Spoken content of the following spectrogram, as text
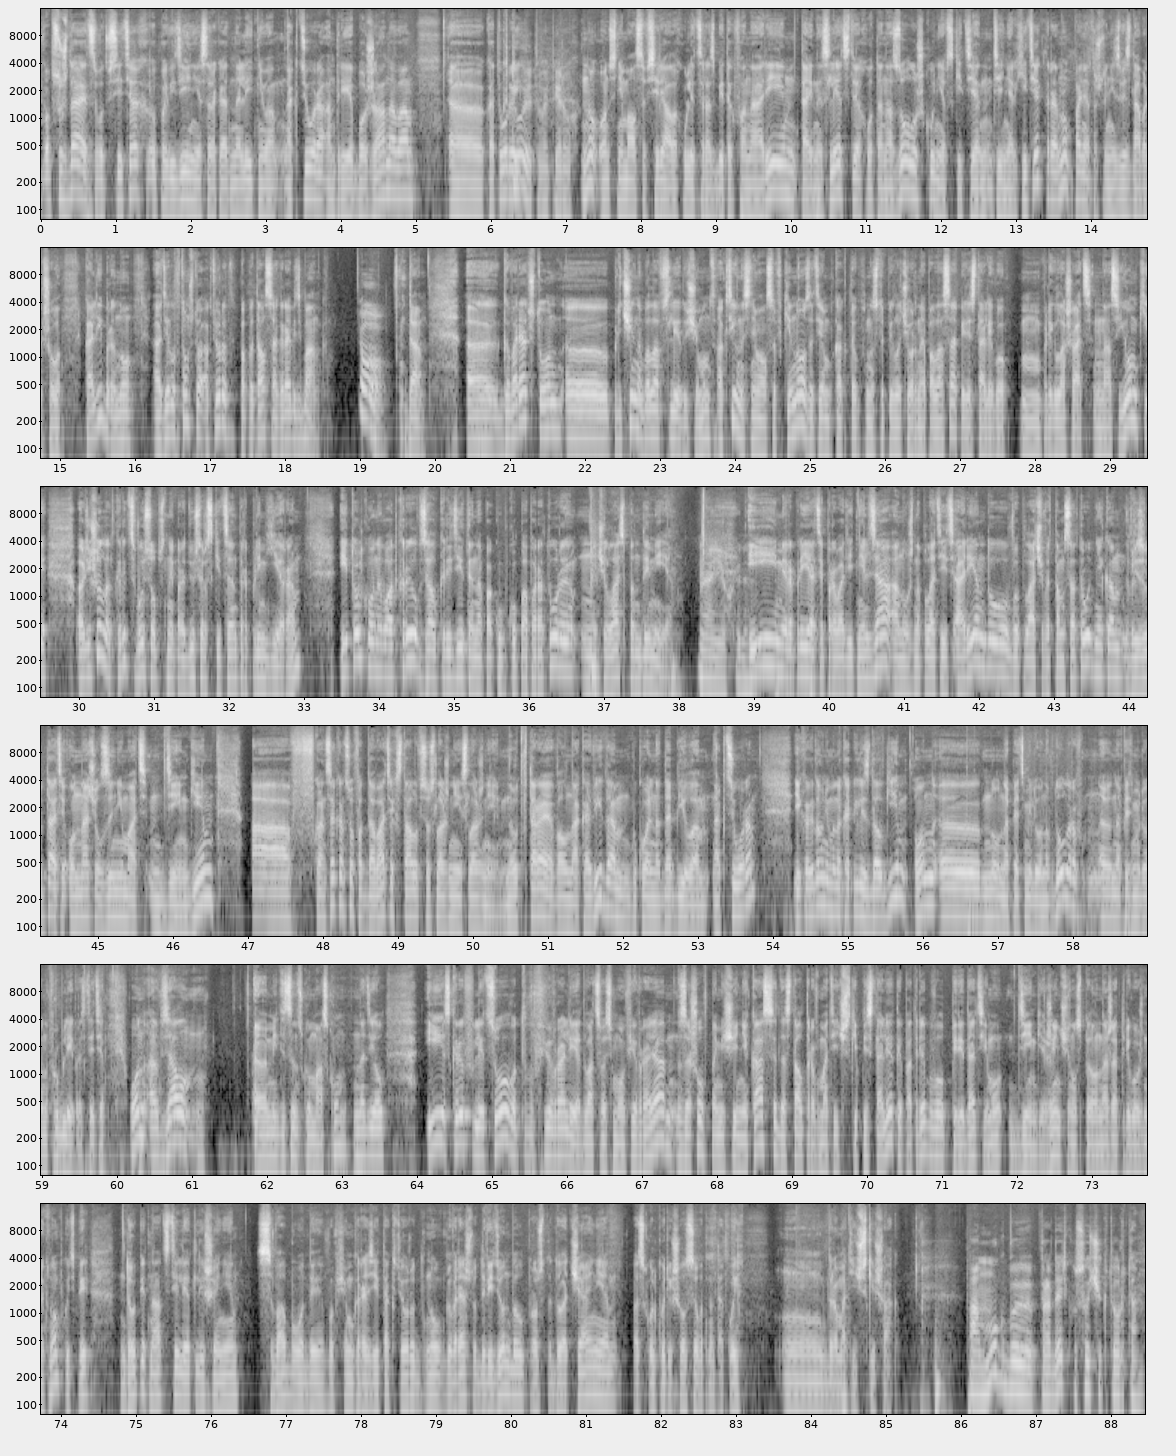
Обсуждается вот в сетях поведение 41-летнего актера Андрея Божанова, э, который... Кто это, во-первых? Ну, он снимался в сериалах «Улица разбитых фонарей», «Тайны следствия», «Охота на Золушку», «Невский тень, тень архитектора». Ну, понятно, что не звезда большого калибра, но э, дело в том, что актер попытался ограбить банк. О, Да. Э, говорят, что он, э, причина была в следующем. Он активно снимался в кино, затем как-то наступила черная полоса, перестали его м, приглашать на съемки. Решил открыть свой собственный продюсерский центр «Премьера». И только он его открыл, взял кредиты на покупку аппаратуры, началась пандемия. Да. И мероприятия проводить нельзя, а нужно платить аренду, выплачивать там сотрудникам. В результате он начал занимать деньги, а в конце концов отдавать их стало все сложнее и сложнее. Но вот вторая волна ковида буквально добила актера, и когда у него накопились долги, он э, ну, на 5 миллионов долларов, э, на 5 миллионов рублей, простите, он э, взял медицинскую маску надел и, скрыв лицо, вот в феврале, 28 февраля, зашел в помещение кассы, достал травматический пистолет и потребовал передать ему деньги. Женщина успела нажать тревожную кнопку, теперь до 15 лет лишения свободы. В общем, грозит актеру, ну, говорят, что доведен был просто до отчаяния, поскольку решился вот на такой драматический шаг. А мог бы продать кусочек торта?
